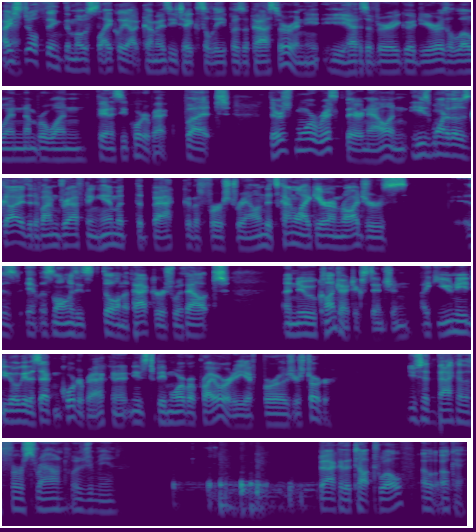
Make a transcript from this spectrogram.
I still think the most likely outcome is he takes a leap as a passer and he, he has a very good year as a low end number one fantasy quarterback. But there's more risk there now. And he's one of those guys that if I'm drafting him at the back of the first round, it's kind of like Aaron Rodgers is if, as long as he's still on the Packers without a new contract extension. Like you need to go get a second quarterback, and it needs to be more of a priority if Burrow's your starter. You said back of the first round. What did you mean? Back of the top 12 Oh, okay.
